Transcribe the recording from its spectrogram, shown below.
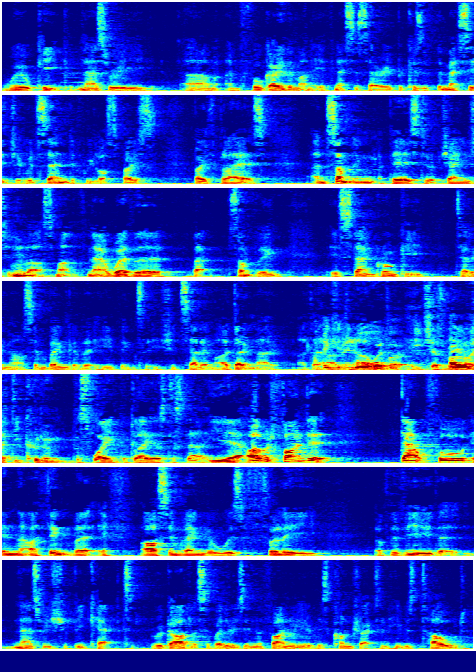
we'll keep Nasri um, and forego the money if necessary because of the message it would send if we lost both both players. And something appears to have changed in the last month. Now, whether that something is Stan Kroenke telling Arsene Wenger that he thinks that he should sell him, I don't know. I, I don't, think I it's mean, I more that he just realised he couldn't persuade the players to stay. Yeah, I would find it doubtful in that I think that if Arsene Wenger was fully of the view that Nasri should be kept regardless of whether he's in the final year of his contract and he was told,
